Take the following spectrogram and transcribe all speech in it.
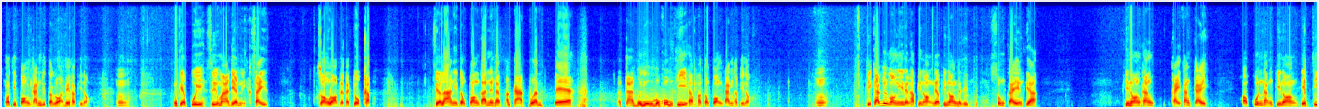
เขาสิป้องกันอยู่ตลอดเลยครับ พี่น้องอืมเทีปุ๋ยซื้อมาเดือนนี่ใส่สองหลอบแล้วก็จบครับ เสียล่านี่ต้องป้องกันนะครับ อากาศเปื้อนแปรอากาศบอยู่บคงที่ครับเขาต้องป้องกันครับพี่น้องอืมพี่กัดยุ่นมองนี้นะครับ พี่น้องเดี๋ยวพี่น้องก็สิสงสัยยังเทียพี่น้องทั้งไก่ทั้งไก่ อบคุณทั้งพี่น้องเอฟซี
